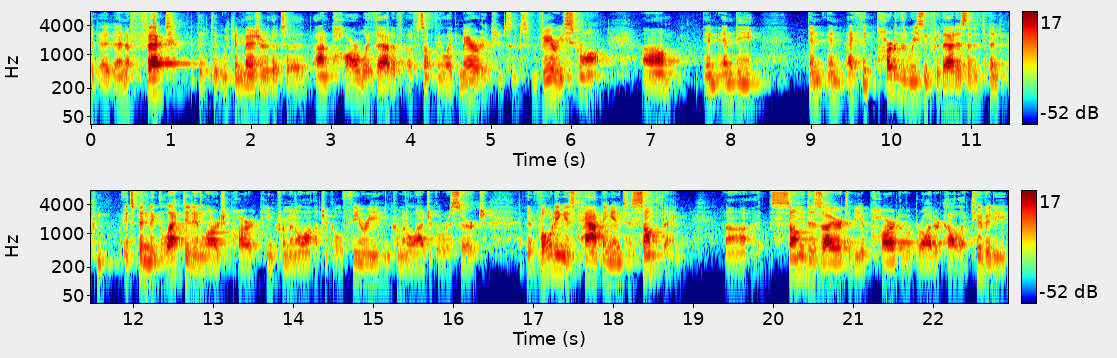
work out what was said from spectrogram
a, an effect that, that we can measure that's uh, on par with that of, of something like marriage. It's, it's very strong. Um, and, and the, and, and I think part of the reason for that is that it's been, it's been neglected in large part in criminological theory, in criminological research. That voting is tapping into something, uh, some desire to be a part of a broader collectivity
